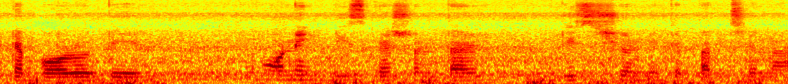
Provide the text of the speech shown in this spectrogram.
এটা বড়দের। অনেক ডিসকাশন তার ডিসিশন নিতে পারছে না।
